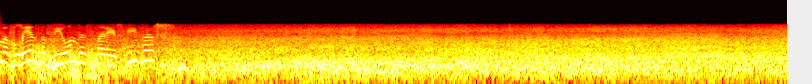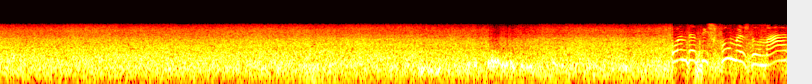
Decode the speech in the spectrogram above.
numa beleza ondas de marés vivas. Ondas e espumas do mar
